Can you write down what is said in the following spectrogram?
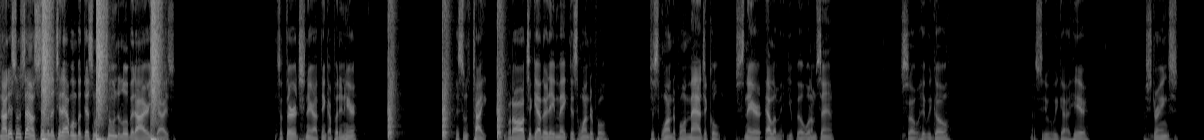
Now this one sounds similar to that one, but this one's tuned a little bit higher, you guys. It's a third snare I think I put in here. This one's tight, but all together they make this wonderful, just wonderful and magical snare element. You feel what I'm saying? So here we go. Let's see what we got here. Strings.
